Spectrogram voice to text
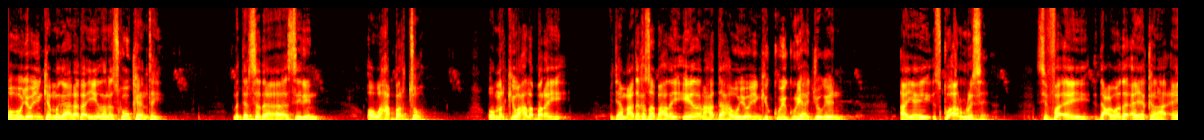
oo hooyooyinka magaalada iyadana iskugu keentay madrasada siriin oo wax barto oo markii wax la baray jaamacadda ka soo baxday iyadana hadda hooyooyinkii kuwii guryaha joogeen ayay isku aruurisay sifo ay dacwada ayakana ay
